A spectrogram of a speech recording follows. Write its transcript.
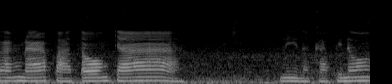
บางนาป่าตองจ้า นี่นะคะพี่น้อง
